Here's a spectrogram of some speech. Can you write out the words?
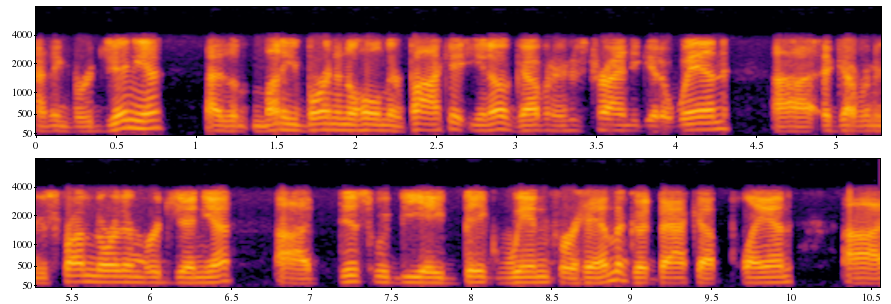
I think Virginia has money burning a hole in their pocket. You know, governor who's trying to get a win uh, a governor who's from Northern Virginia. Uh, this would be a big win for him, a good backup plan. Uh,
